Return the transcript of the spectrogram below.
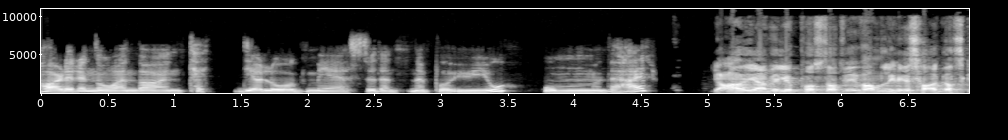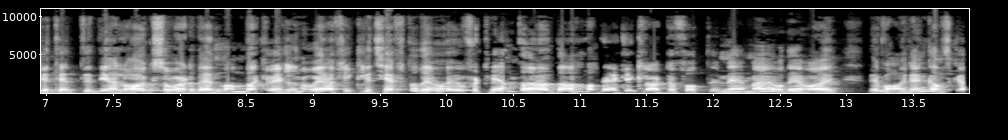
Har dere nå en, da, en tett dialog med studentene på UiO om det her? Ja, jeg vil jo påstå at vi vanligvis har ganske tett dialog. Så var det den mandag kvelden hvor jeg fikk litt kjeft, og det var jo fortjent. Da, da hadde jeg ikke klart å få det med meg. og Det var, det var en ganske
